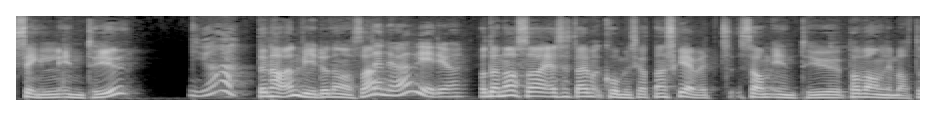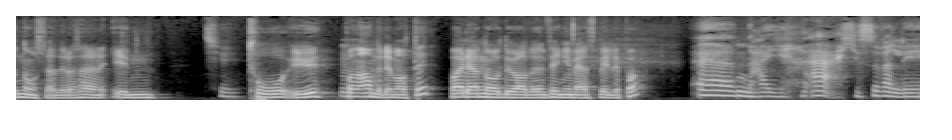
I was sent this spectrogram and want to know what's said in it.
singelen «Interview». Ja, Den har en video, den også. den er jo video. Og den er også, jeg synes det er komisk at den er skrevet som «Interview» på vanlig måte noen steder, og så er den in 2U på en andre måter. Var det noe du hadde en finger med i spillet på? Eh, nei, jeg er ikke så veldig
